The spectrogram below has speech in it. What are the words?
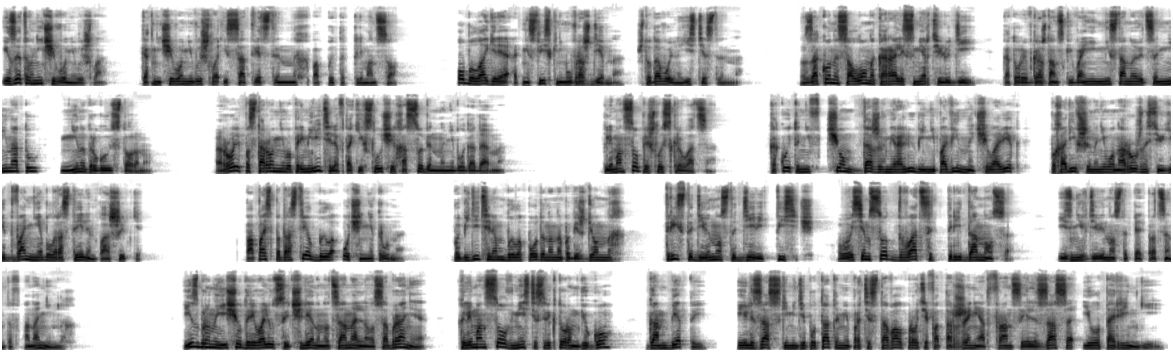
Из этого ничего не вышло как ничего не вышло из соответственных попыток Климансо. Оба лагеря отнеслись к нему враждебно, что довольно естественно. Законы Салона карали смертью людей, которые в гражданской войне не становятся ни на ту, ни на другую сторону. Роль постороннего примирителя в таких случаях особенно неблагодарна. Климансо пришлось скрываться. Какой-то ни в чем, даже в миролюбии неповинный человек, походивший на него наружностью, едва не был расстрелян по ошибке. Попасть под расстрел было очень нетрудно. Победителям было подано на побежденных 399 тысяч 823 доноса, из них 95% анонимных. Избранный еще до революции членом Национального собрания, Климансо вместе с Виктором Гюго, Гамбеттой и эльзасскими депутатами протестовал против отторжения от Франции Эльзаса и Лотарингии.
